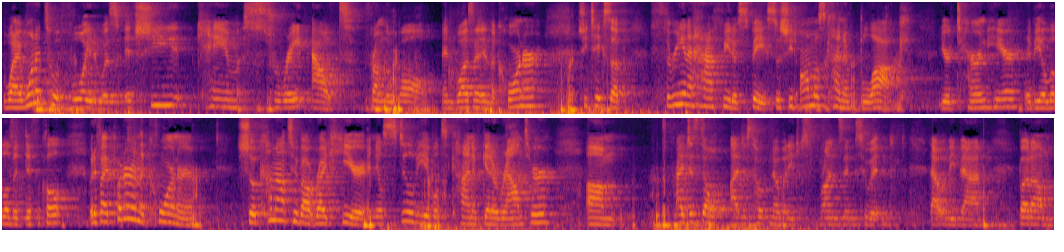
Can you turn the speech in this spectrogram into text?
what I wanted to avoid was if she came straight out from the wall and wasn't in the corner, she takes up three and a half feet of space, so she'd almost kind of block your turn here. It'd be a little bit difficult. But if I put her in the corner, she'll come out to about right here, and you'll still be able to kind of get around her. Um, I just don't, I just hope nobody just runs into it. That would be bad. But um,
